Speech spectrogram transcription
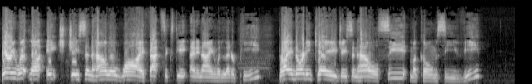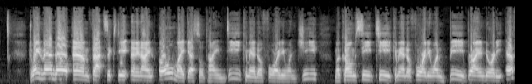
Barry Whitlaw, H. Jason Howell, Y. Fat 6899 with letter P. Brian Doherty, K. Jason Howell, C. Macomb, C. V. Dwayne Vandell, M. Fat 6899 O. Mike Esseltine, D. Commando 481G. Macomb CT, Commando 481B, Brian Doherty F,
